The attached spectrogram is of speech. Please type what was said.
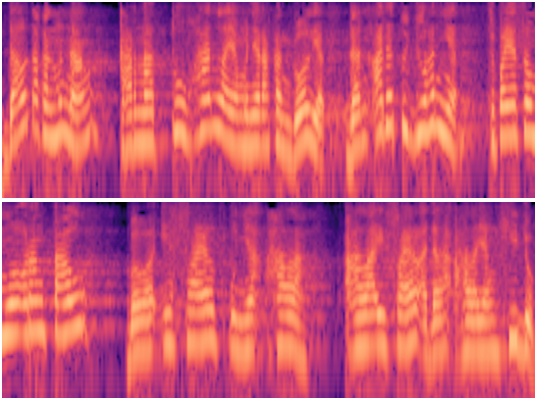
Daud akan menang karena Tuhanlah yang menyerahkan Goliat dan ada tujuannya supaya semua orang tahu bahwa Israel punya Allah. Allah Israel adalah Allah yang hidup.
